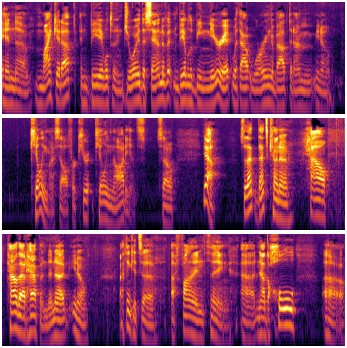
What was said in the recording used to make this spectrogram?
and uh, mic it up and be able to enjoy the sound of it and be able to be near it without worrying about that I'm, you know, killing myself or cu- killing the audience. So, yeah, so that that's kind of how how that happened, and uh, you know, I think it's a a fine thing. Uh, now the whole uh,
